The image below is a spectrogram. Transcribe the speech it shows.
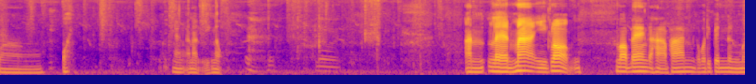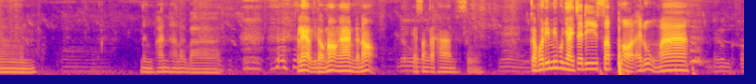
วางโอ้ยยังอันนั้นอีกเนาะ เลย อันแลนด์มาอีกรอบ รอบแรกกับหาพันก็พอดีเป็นหนึ่งหมื่นหนึ่งพันห้าร้อยบาท แล้วอยู่ดอกนอกงานกันเนาะโดแกสังฆทานซื้อแม่นกับพอดีมีผู้ใหญ่ใจดีซัพพอร์ตไอ้ลุงมาแล้วลุงเขา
